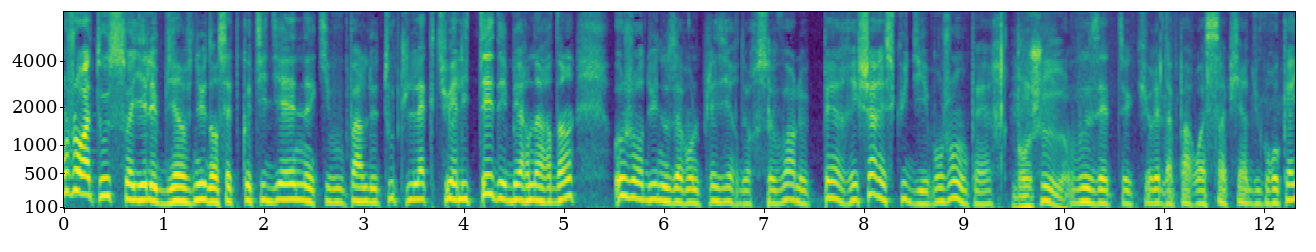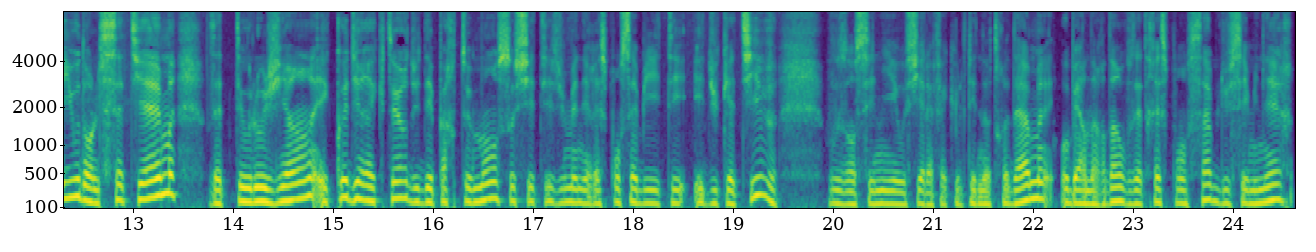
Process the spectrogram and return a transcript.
Bonjour à tous, soyez les bienvenus dans cette quotidienne qui vous parle de toute l'actualité des Bernardins. Aujourd'hui, nous avons le plaisir de recevoir le père Richard Escudier. Bonjour mon père. Bonjour. Vous êtes curé de la paroisse Saint-Pierre du Gros Caillou dans le 7e. Vous êtes théologien et co-directeur du département Sociétés humaines et responsabilités éducatives. Vous enseignez aussi à la faculté Notre-Dame. Au Bernardin, vous êtes responsable du séminaire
